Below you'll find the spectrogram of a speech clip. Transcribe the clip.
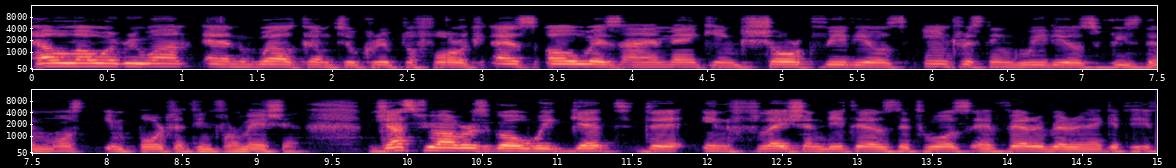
Hello everyone and welcome to CryptoFork. As always, I am making short videos, interesting videos with the most important information. Just few hours ago, we get the inflation details that was a very, very negative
